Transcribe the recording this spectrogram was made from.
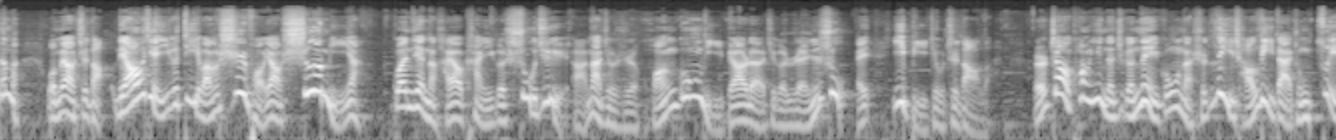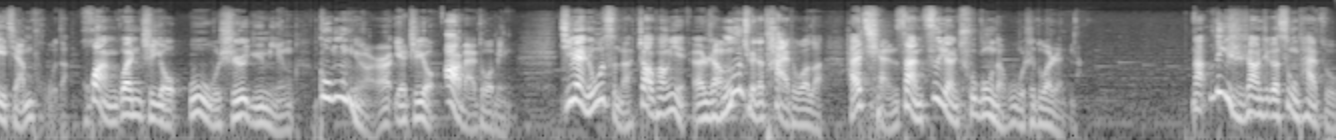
那么我们要知道，了解一个帝王是否要奢靡呀，关键呢还要看一个数据啊，那就是皇宫里边的这个人数。哎，一比就知道了。而赵匡胤的这个内宫呢，是历朝历代中最简朴的，宦官只有五十余名，宫女儿也只有二百多名。即便如此呢，赵匡胤呃仍觉得太多了，还遣散自愿出宫的五十多人呢。那历史上这个宋太祖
